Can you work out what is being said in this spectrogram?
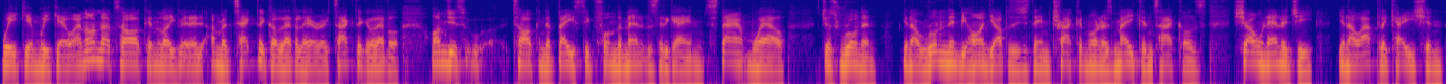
week in, week out. And I'm not talking like uh, on a technical level here, a tactical level. I'm just talking the basic fundamentals of the game. Starting well, just running, you know, running in behind the opposition team, tracking runners, making tackles, showing energy, you know, application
